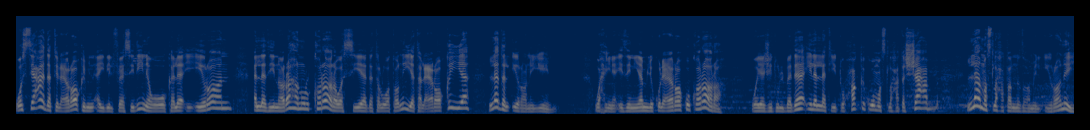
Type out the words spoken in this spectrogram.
واستعادة العراق من أيدي الفاسدين ووكلاء إيران الذين رهنوا القرار والسيادة الوطنية العراقية لدى الإيرانيين. وحينئذ يملك العراق قراره ويجد البدائل التي تحقق مصلحة الشعب لا مصلحة النظام الإيراني.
